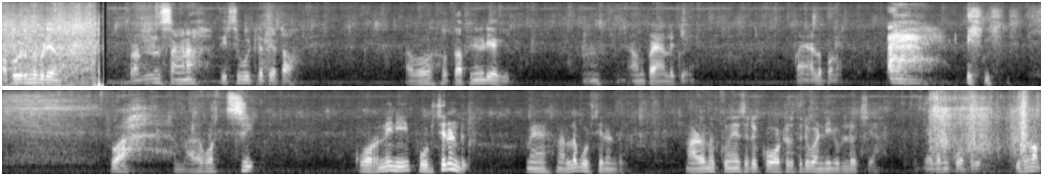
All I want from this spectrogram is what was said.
അപ്പോൾ ഇവിടുന്ന് ഇവിടെയാണ്. ഫ്രണ്ട്സ് അങ്ങനെ തിരിച്ച് വീട്ടിലെത്തി ഏട്ടാ അപ്പോൾ തഫിന് ഞാൻ പയാളിലേക്ക് പോയി. പയാളിൽ പോകണം വാ മഴ കുറച്ച് കുറഞ്ഞിനി പൊടിച്ചിലുണ്ട്. നല്ല പൊടിച്ചിലുണ്ട്. മഴ നിൽക്കുന്ന വെച്ചിട്ട് കോട്ട് എടുത്തിട്ട് ഉള്ളിൽ വെച്ചാൽ ഏതായാലും കോട്ട് ഇടണം.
